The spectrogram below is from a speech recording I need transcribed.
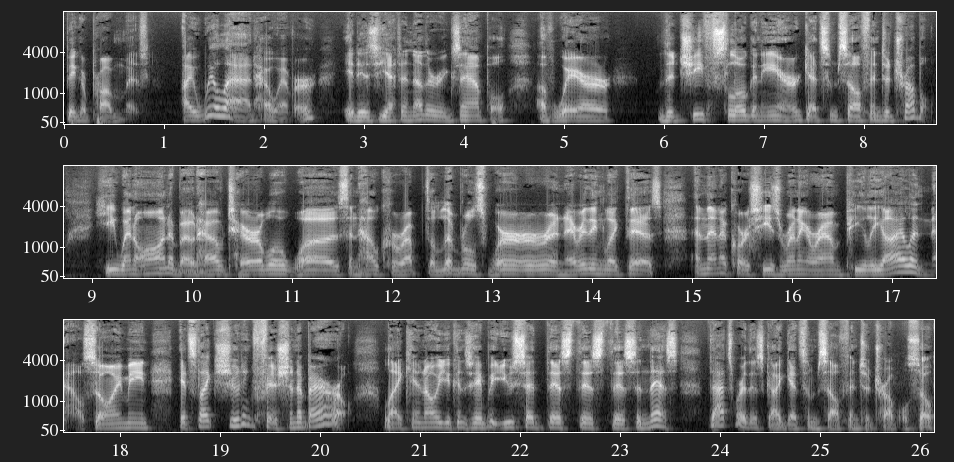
big a problem with. I will add, however, it is yet another example of where the chief sloganeer gets himself into trouble. He went on about how terrible it was and how corrupt the liberals were and everything like this. And then, of course, he's running around Pelee Island now. So, I mean, it's like shooting fish in a barrel. Like, you know, you can say, but you said this, this, this, and this. That's where this guy gets himself into trouble. So,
